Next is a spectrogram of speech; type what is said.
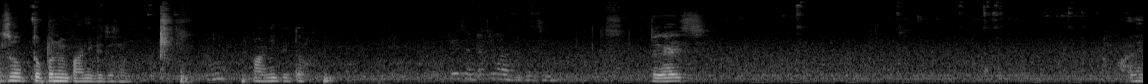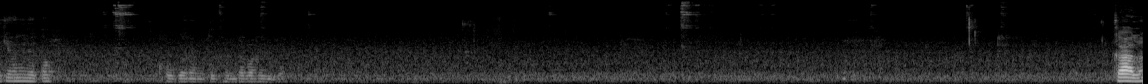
झोपतो पण मी पाणी पितो सांग पाणी पितो. तर गाईस पाणी घेऊन येतो. खूप गरम तो थंड पाणी पितो. का आलं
